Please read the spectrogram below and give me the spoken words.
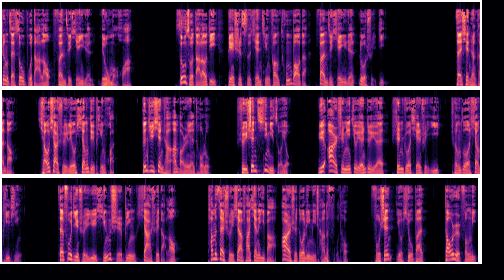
正在搜捕打捞犯罪嫌疑人刘某华，搜索打捞地便是此前警方通报的犯罪嫌疑人落水地。在现场看到，桥下水流相对平缓。根据现场安保人员透露，水深七米左右，约二十名救援队员身着潜水衣，乘坐橡皮艇，在附近水域行驶并下水打捞。他们在水下发现了一把二十多厘米长的斧头，斧身有锈斑，刀刃锋利。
